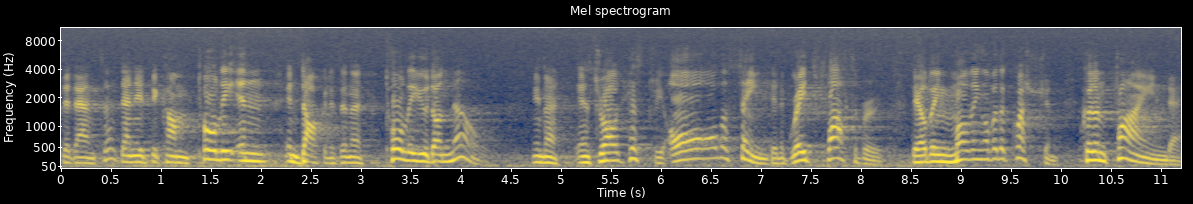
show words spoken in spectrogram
that answer, then it becomes totally in, in darkness and uh, totally you don't know. Amen. And throughout history, all the saints and the great philosophers, they'll be mulling over the question, couldn't find that.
